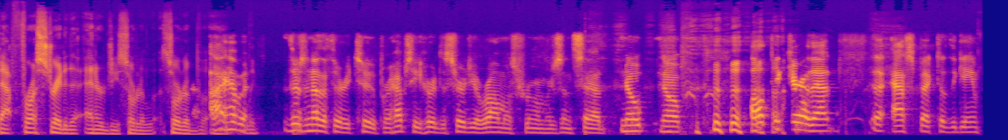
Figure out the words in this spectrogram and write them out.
that frustrated energy sort of sort of uh, I have a. There's another theory too. Perhaps he heard the Sergio Ramos rumors and said, "Nope, nope, I'll take care of that uh, aspect of the game."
